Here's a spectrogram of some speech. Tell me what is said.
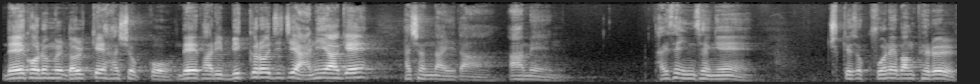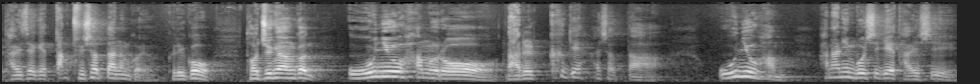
내 걸음을 넓게 하셨고 내 발이 미끄러지지 아니하게 하셨나이다. 아멘. 다윗의 인생에 주께서 구원의 방패를 다윗에게 딱 주셨다는 거예요. 그리고 더 중요한 건 온유함으로 나를 크게 하셨다. 온유함. 하나님 보시기에 다윗이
